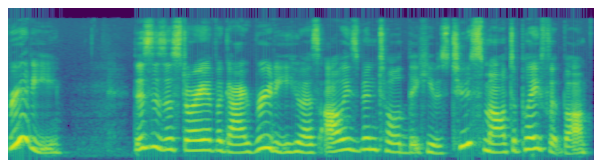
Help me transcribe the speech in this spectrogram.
Rudy. This is a story of a guy, Rudy, who has always been told that he was too small to play football,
